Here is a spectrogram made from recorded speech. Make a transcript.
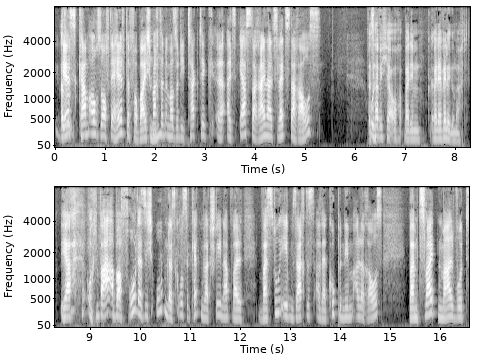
Der Also, ist, kam auch so auf der Hälfte vorbei. Ich mache dann immer so die Taktik äh, als erster rein, als letzter raus. Das habe ich ja auch bei, dem, bei der Welle gemacht. Ja, und war aber froh, dass ich oben das große Kettenblatt stehen habe, weil, was du eben sagtest, an der Kuppe nehmen alle raus. Beim zweiten Mal wurde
